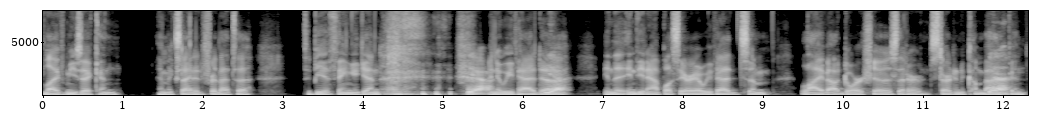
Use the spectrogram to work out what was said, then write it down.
live music, and I'm excited for that to to be a thing again. yeah, I know we've had uh, yeah in the Indianapolis area, we've had some live outdoor shows that are starting to come back yeah. and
